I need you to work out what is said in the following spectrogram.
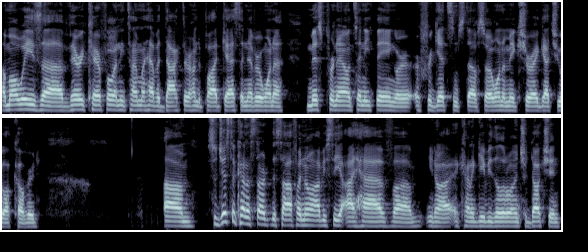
I'm always uh, very careful anytime I have a doctor on the podcast. I never want to mispronounce anything or, or, forget some stuff. So I want to make sure I got you all covered. Um, so just to kind of start this off, I know obviously I have, um, you know, I, I kind of gave you the little introduction,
